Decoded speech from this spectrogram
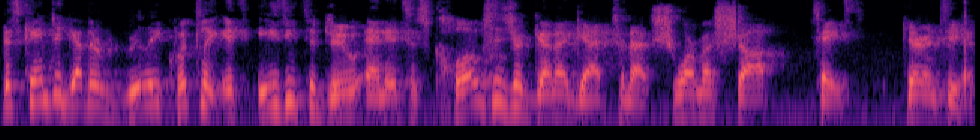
this came together really quickly. It's easy to do, and it's as close as you're gonna get to that shawarma shop taste. Guarantee it.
